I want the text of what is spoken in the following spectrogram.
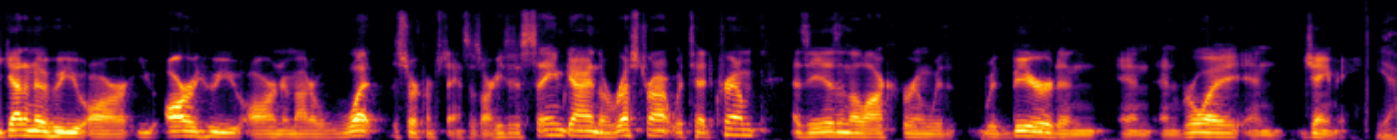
you got to know who you are. You are who you are, no matter what the circumstances are. He's the same guy in the restaurant with Trent Crimm as he is in the locker room with with Beard and and and Roy and Jamie. Yeah,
